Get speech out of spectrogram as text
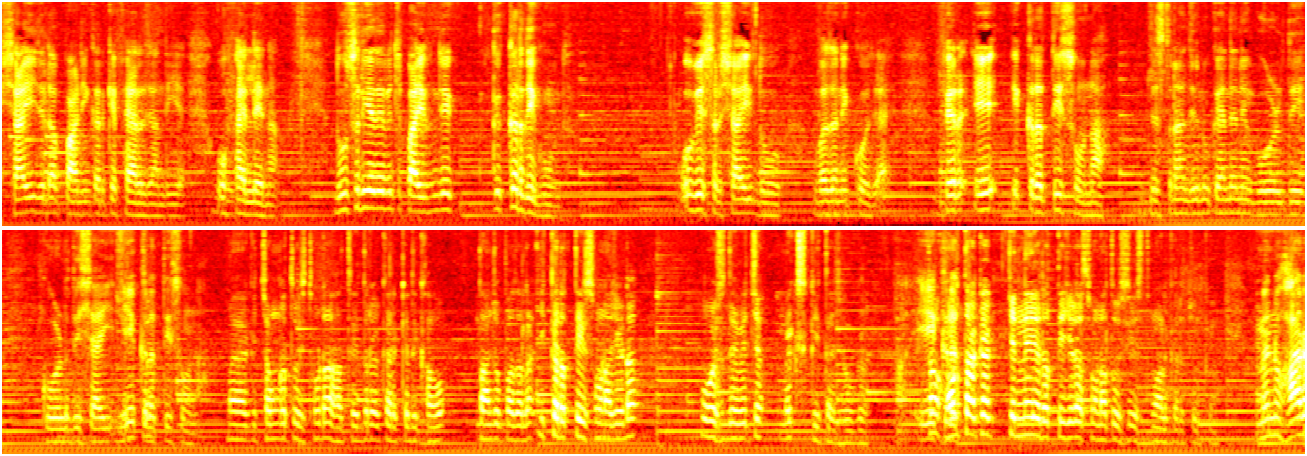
ਸ਼ਾਈ ਜਿਹੜਾ ਪਾਣੀ ਕਰਕੇ ਫੈਲ ਜਾਂਦੀ ਹੈ ਉਹ ਫੈਲੇ ਨਾ। ਦੂਸਰੀ ਇਹਦੇ ਵਿੱਚ ਪਾਈ ਹੁੰਦੀ ਹੈ ਕਿੱਕਰ ਦੀ ਗੂੰਦ। ਉਹ ਵੀ ਸਰਸ਼ਾਈ ਦੋ ਵਜ਼ਨ ਇੱਕ ਹੋ। ਜਾਏ ਫਿਰ ਇਹ ਇੱਕ ਰੱਤੀ ਸੋਨਾ ਜਿਸ ਤਰ੍ਹਾਂ ਜਿਹਨੂੰ ਕਹਿੰਦੇ ਨੇ 골ਡ ਦੀ 골ਡ ਦੀ ਸ਼ਾਈ ਇਹ ਇੱਕ ਰੱਤੀ ਸੋਨਾ। ਮੈਂ ਚਾਹੂੰਗਾ ਤੁਸੀਂ ਥੋੜਾ ਹੱਥ ਇਧਰ ਕਰਕੇ ਦਿਖਾਓ ਤਾਂ ਜੋ ਪਤਾ ਲੱਗ ਇੱਕ ਰੱਤੀ ਸੋਨਾ ਜਿਹੜਾ ਉਹ ਇਸ ਦੇ ਵਿੱਚ ਮਿਕਸ ਕੀਤਾ ਜਾਊਗਾ। ਇਹ ਇੱਕ ਹੁਣ ਤੱਕ ਕਿੰਨੇ ਰੱਤੀ ਜਿਹੜਾ ਸੋਨਾ ਤੁਸੀਂ ਇਸਤੇਮਾਲ ਕਰ ਚੁੱਕੇ ਹੋ? ਮੈਨੂੰ ਹਰ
